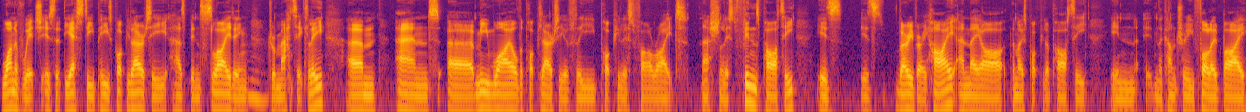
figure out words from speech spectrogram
One of which is that the SDP's popularity has been sliding mm. dramatically. Um, and uh, meanwhile, the popularity of the populist far right nationalist Finns party is is very very high, and they are the most popular party in in the country, followed by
